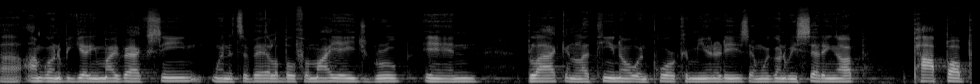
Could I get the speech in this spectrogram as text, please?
Uh, I'm going to be getting my vaccine when it's available for my age group in black and Latino and poor communities, and we're going to be setting up pop-up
